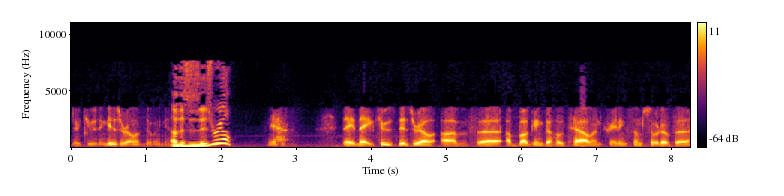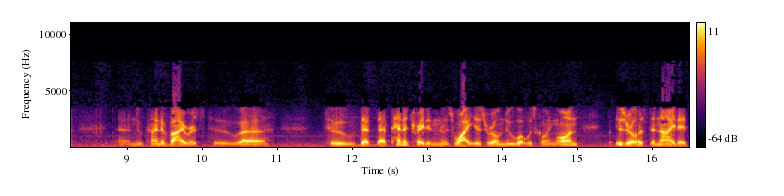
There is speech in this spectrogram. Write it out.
They're accusing Israel of doing it. Oh, this is Israel. Yeah, they they accused Israel of uh, of bugging the hotel and creating some sort of a, a new kind of virus to uh, to that that penetrated and was why Israel knew what was going on. Israel has denied it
